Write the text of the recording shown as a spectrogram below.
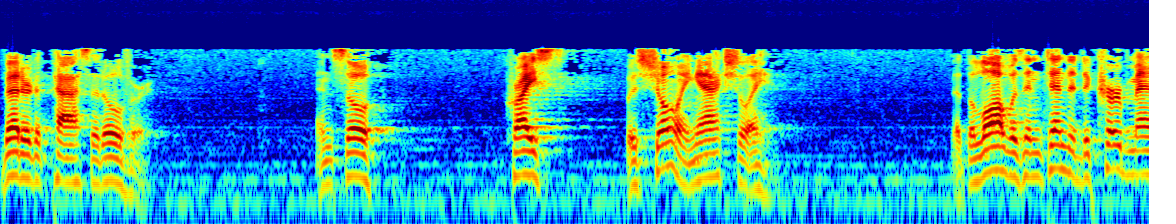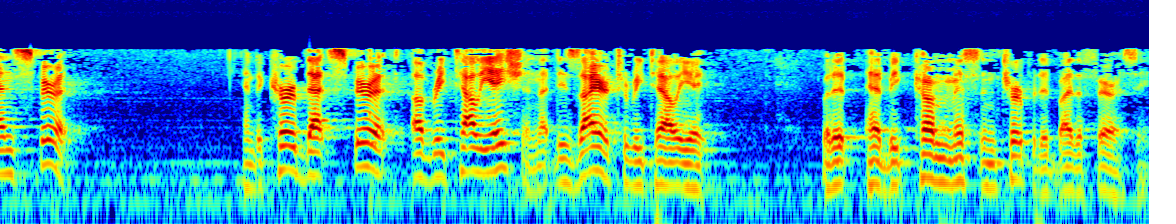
Better to pass it over. And so Christ was showing actually that the law was intended to curb man's spirit and to curb that spirit of retaliation, that desire to retaliate. But it had become misinterpreted by the Pharisees.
